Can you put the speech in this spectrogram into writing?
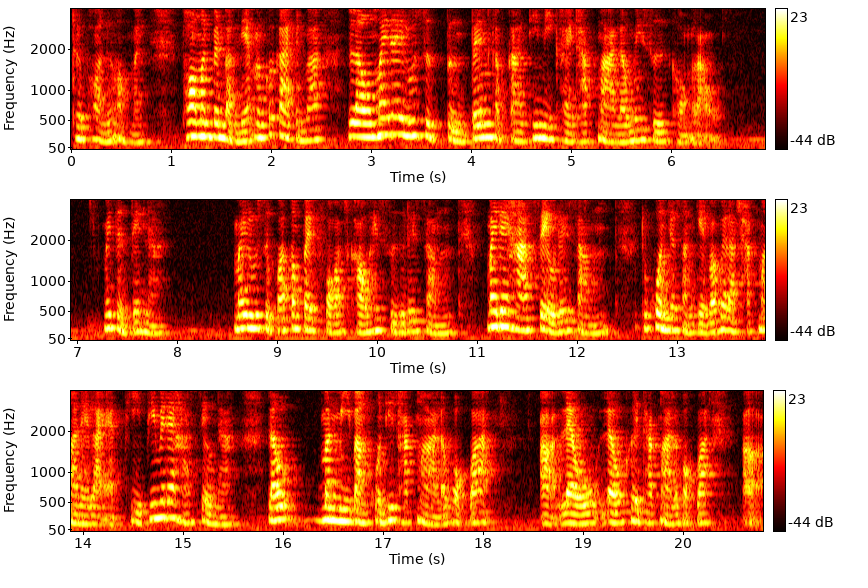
เธอพอนึกออกไหม พอมันเป็นแบบนี้มันก็กลายเป็นว่า เราไม่ได้รู้สึกตื่นเต้นกับการที่มีใครทักมาแล้วไม่ซื้อของเรา ไม่ตื่นเต้นนะ ไม่รู้สึกว่าต้องไปฟอร์สเขาให้ซื้อด้วยซ้ำไม่ได้ฮาร์ดเซลด้วยซ้ำทุกคนจะสังเกตว่าเวลาทักมาในไลน์แอดพี่พี่ไม่ได้ฮาร์ดเซลนะ แล้วมันมีบางคนที่ทักมาแล้วบอกว่าอ่าแล้วแล้วเคยทักมาแล้วบอกว่าอ่อ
